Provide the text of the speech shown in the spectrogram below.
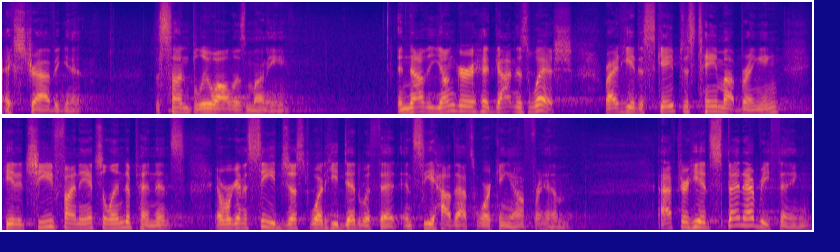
extravagant. The son blew all his money. And now the younger had gotten his wish, right? He had escaped his tame upbringing, he had achieved financial independence, and we're going to see just what he did with it and see how that's working out for him. After he had spent everything,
